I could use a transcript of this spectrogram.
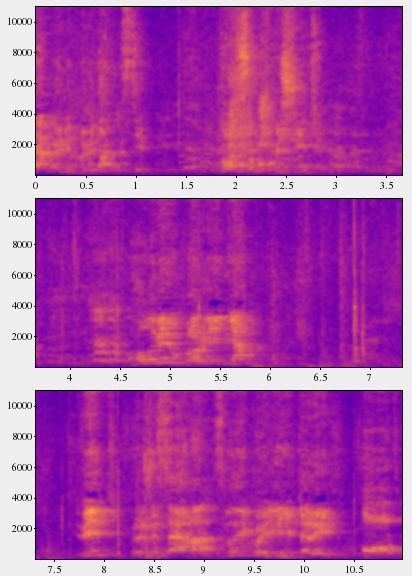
ніякої відповідальності. Тож пишіть. Голові управління від режисера з великої літери О,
